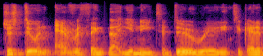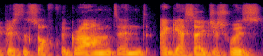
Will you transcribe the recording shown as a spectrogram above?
just doing everything that you need to do really to get a business off the ground. And I guess I just was,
